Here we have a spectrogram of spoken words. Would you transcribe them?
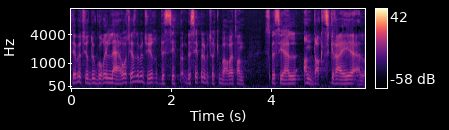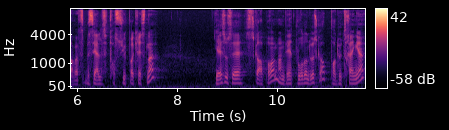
Det betyr du går i lære hos Jesus. Det betyr disippel. Disippel betyr ikke bare et sånn spesiell andaktsgreie eller et spesielt for superkristne. Jesus er skaperen. Han vet hvordan du er skapt, hva du trenger.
